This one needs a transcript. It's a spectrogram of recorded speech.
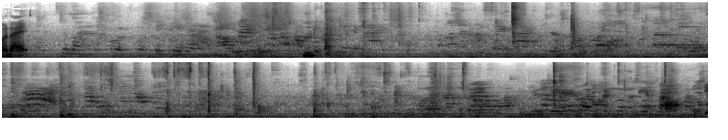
โอ้ได้โอเค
